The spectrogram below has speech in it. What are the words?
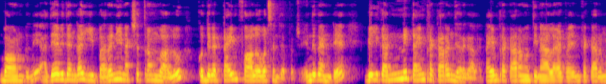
బాగుంటుంది. అదేవిధంగా ఈ భరణి నక్షత్రం వాళ్ళు కొద్దిగా టైం ఫాలోవర్స్ అని చెప్పొచ్చు. ఎందుకంటే వీళ్ళకి అన్ని టైం ప్రకారం జరగాల. టైం ప్రకారం తినాలా టైం ప్రకారం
